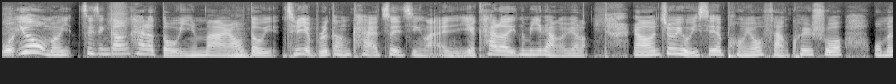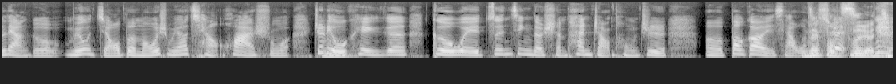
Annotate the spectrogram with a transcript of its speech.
我因为我们最近刚开了抖音嘛，然后嗯抖音、其实也不是刚开，最近来嗯也开了那么一两个月了，然后就有一些朋友反馈说，我们两个没有脚本吗？为什么要抢话说？这里嗯我可以跟各位尊敬的审判长同志，呃，报告一下，我们在讽刺人家？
